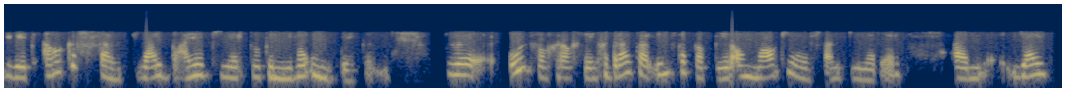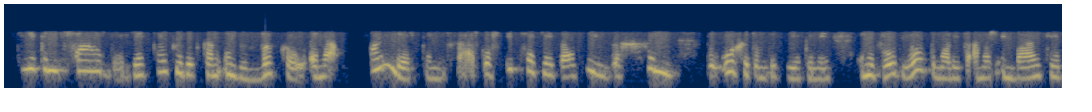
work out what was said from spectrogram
jy weet elke fout lei baie keer tot 'n nuwe ontdekking. So ons wil graag sê gebruik daai instek papier al maak jy 'n fout leerder. En jy teken verder. Jy kyk hoe dit kan ontwikkel in 'n ander kunswerk of iets wat jy dalk nie begin beoog het om te teken nie. En dit word heeltemal iets anders en baie keer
